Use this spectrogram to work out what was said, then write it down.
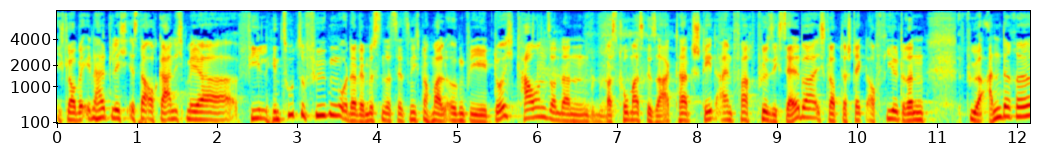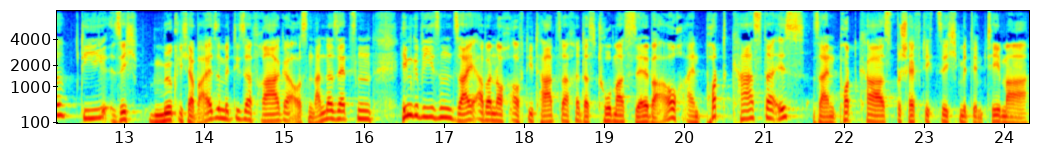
ich glaube, inhaltlich ist da auch gar nicht mehr viel hinzuzufügen oder wir müssen das jetzt nicht nochmal irgendwie durchkauen, sondern was Thomas gesagt hat, steht einfach für sich selber. Ich glaube, da steckt auch viel drin für andere, die sich möglicherweise mit dieser Frage auseinandersetzen. Hingewiesen sei aber noch auf die Tatsache, dass Thomas selber auch ein Podcaster ist. Sein Podcast beschäftigt sich mit dem Thema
